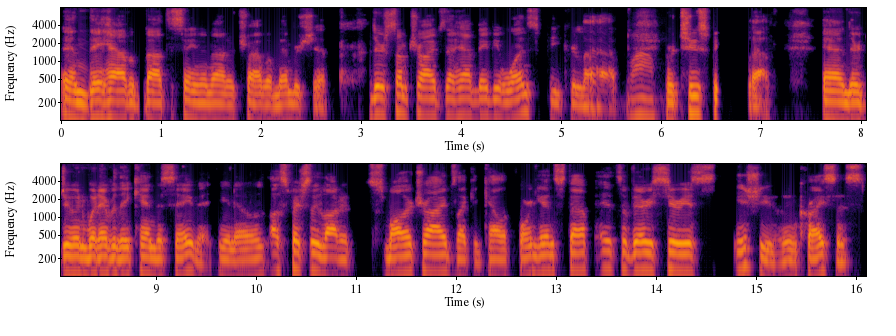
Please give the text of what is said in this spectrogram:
and they have about the same amount of tribal membership. There's some tribes that have maybe one speaker left wow. or two speakers left. And they're doing whatever they can to save it you know especially a lot of smaller tribes like in california and stuff. It's a very serious issue in crisis.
